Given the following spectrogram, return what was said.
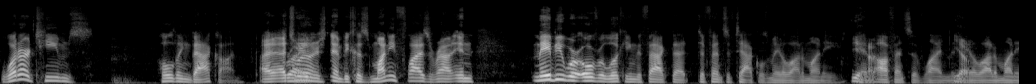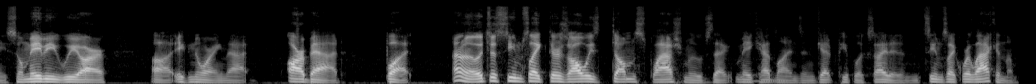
what are teams holding back on? I, that's right. what I understand because money flies around and maybe we're overlooking the fact that defensive tackles made a lot of money yeah. and offensive linemen yep. made a lot of money. So maybe we are uh, ignoring that. Are bad, but I don't know. It just seems like there's always dumb splash moves that make headlines and get people excited, and it seems like we're lacking them.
